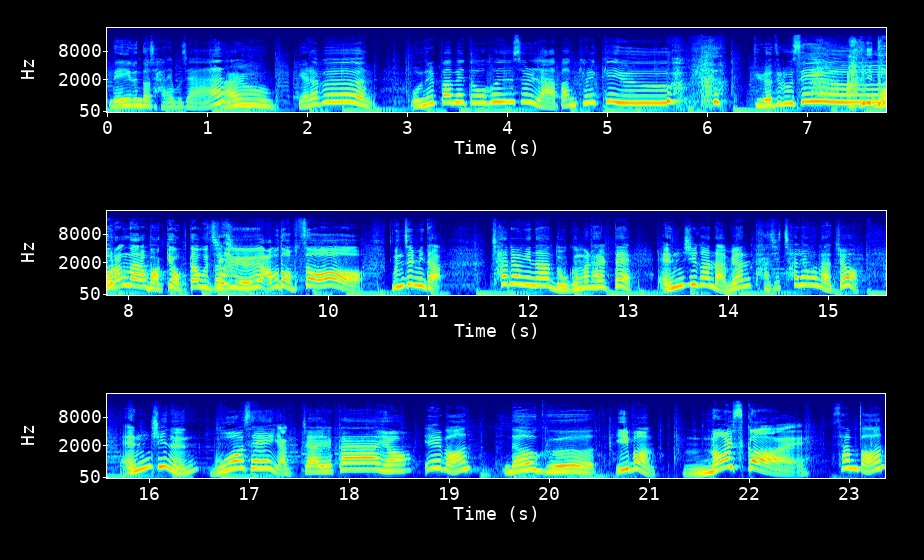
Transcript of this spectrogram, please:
내일은 더 잘해보자. 아유. 여러분 오늘 밤에도 혼술 라방 켤게요. 들어 들어오세요. 아니 너랑 나랑 밖에 없다고 지금. 아무도 없어. 문제입니다. 촬영이나 녹음을 할 때 NG가 나면 다시 촬영을 하죠 NG는 무엇의 약자일까요? 1번 no good. 2번 nice guy. 3번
